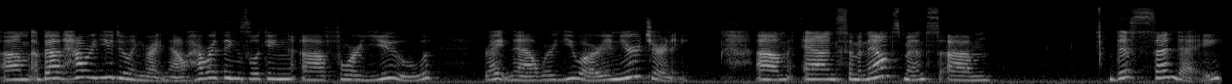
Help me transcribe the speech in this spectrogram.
um, about how are you doing right now? How are things looking uh, for you right now where you are in your journey? Um, and some announcements. Um, this Sunday,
